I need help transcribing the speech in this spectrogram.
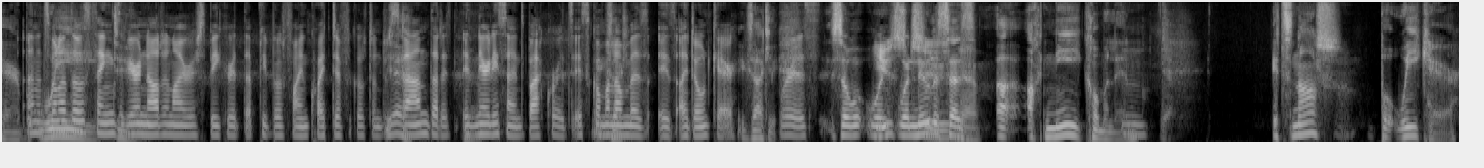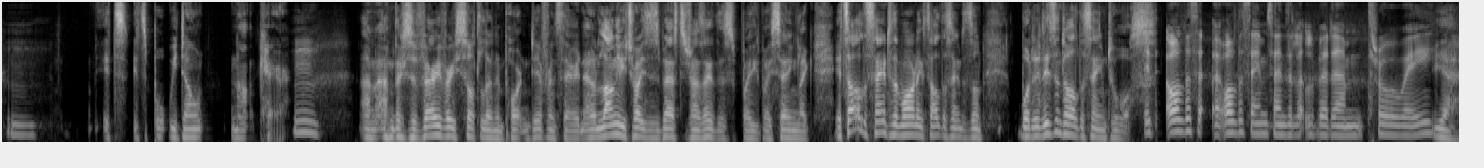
care. But and it's one of those we things if you're not an Irish speaker that people find quite difficult to understand that it, it nearly sounds backwards. Iscomalum Exactly. is, is I don't care. Exactly. Whereas So when, Used when Nuala to, says, uh, ach ní cumalin, Mm. it's not, but we care. Mm. It's, it's, but we don't not care. Mm. And, and there's a very, very subtle and important difference there. Now, Longley tries his best to translate this by, by saying, like, it's all the same to the morning, it's all the same to the sun, but it isn't all the same to us. it all the all the same sounds a little bit um throwaway. yeah,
